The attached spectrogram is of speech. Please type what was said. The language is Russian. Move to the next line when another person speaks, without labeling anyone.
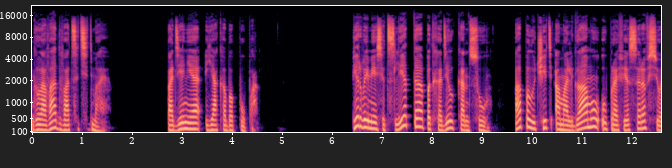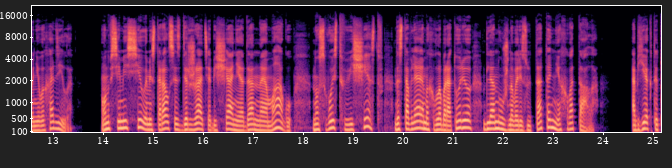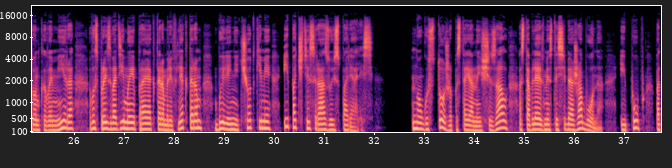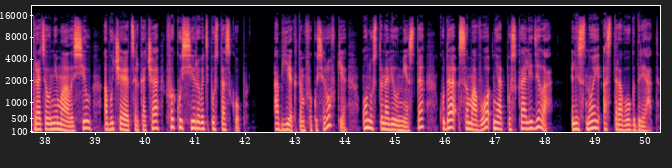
Глава 27. Падение якобы пупа. Первый месяц лета подходил к концу, а получить амальгаму у профессора все не выходило. Он всеми силами старался сдержать обещание, данное магу, но свойств веществ, доставляемых в лабораторию, для нужного результата не хватало — Объекты тонкого мира, воспроизводимые проектором-рефлектором, были нечеткими и почти сразу испарялись. Ногус тоже постоянно исчезал, оставляя вместо себя жабона, и Пуп потратил немало сил, обучая циркача фокусировать пустоскоп. Объектом фокусировки он установил место, куда самого не отпускали дела — лесной островок Дриад.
